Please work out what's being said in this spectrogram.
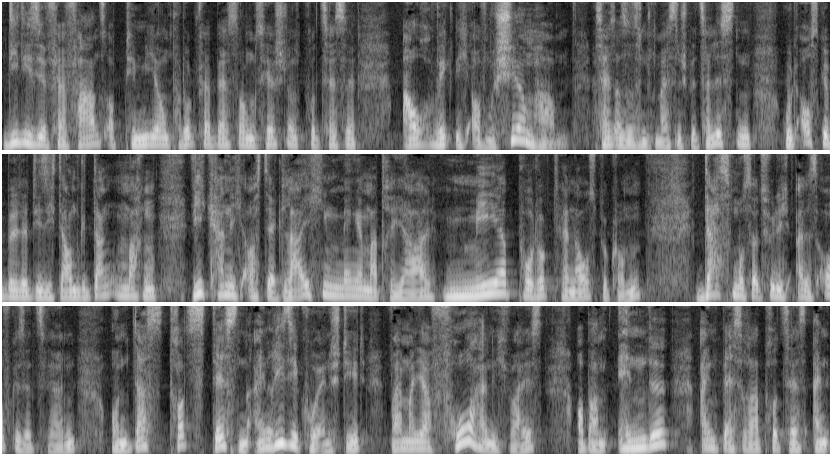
die diese Verfahrensoptimierung, Produktverbesserungs-, Herstellungsprozesse auch wirklich auf dem Schirm haben. Das heißt also, es sind meistens Spezialisten, gut ausgebildet, die sich darum Gedanken machen, wie kann ich aus der gleichen Menge Material mehr Produkt hinausbekommen. Das muss natürlich alles aufgesetzt werden und das trotz dessen ein Risiko entsteht, weil man ja vorher nicht weiß, ob am Ende ein besserer Prozess, ein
